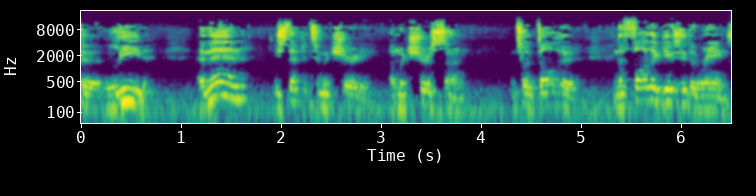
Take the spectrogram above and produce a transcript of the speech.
to lead. And then you step into maturity, a mature son, into adulthood. And the father gives you the reins.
